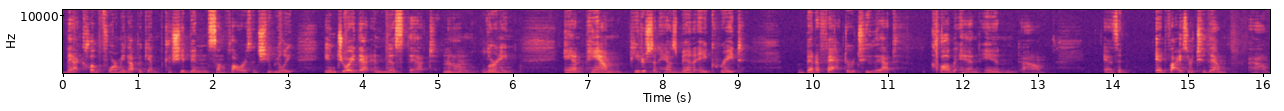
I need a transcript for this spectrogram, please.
that club forming up again because she'd been in Sunflowers and she really enjoyed that and missed that um, learning. And Pam Peterson has been a great benefactor to that club and in um, as an advisor to them. Um,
